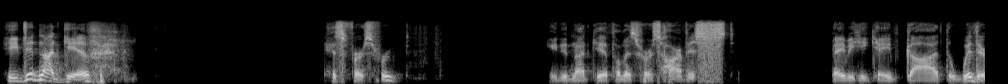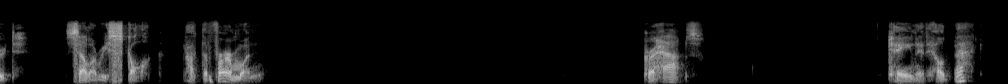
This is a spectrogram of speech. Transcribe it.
he did not give his first fruit. He did not give from his first harvest. Maybe he gave God the withered celery stalk, not the firm one. Perhaps Cain had held back.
